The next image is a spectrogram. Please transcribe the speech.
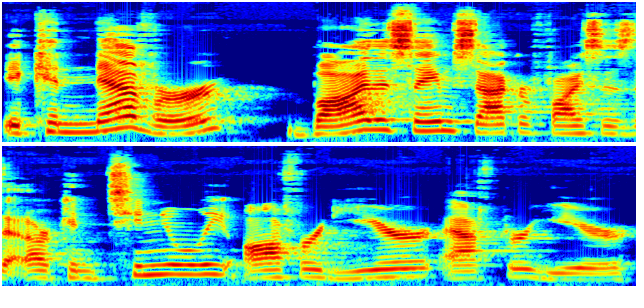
it can never, by the same sacrifices that are continually offered year after year,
